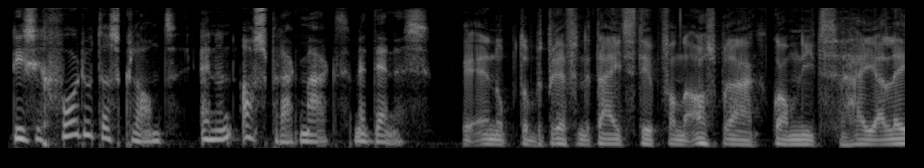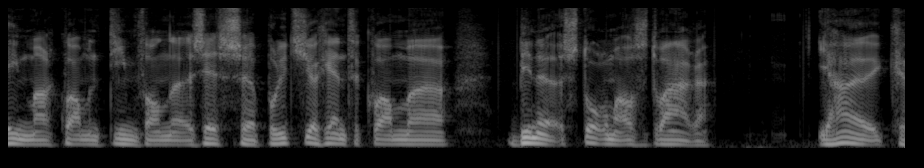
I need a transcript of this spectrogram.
die zich voordoet als klant en een afspraak maakt met Dennis. En op het betreffende tijdstip van de afspraak kwam niet hij alleen, maar kwam een team van uh, zes uh, politieagenten kwam, uh, binnen stormen als het ware. Ja, ik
